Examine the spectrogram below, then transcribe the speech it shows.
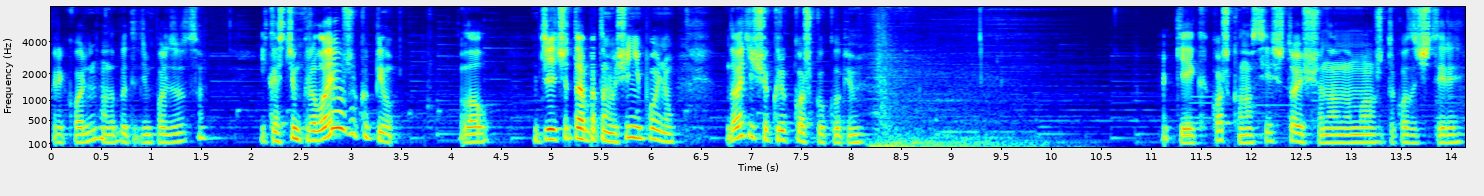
Прикольно, надо будет этим пользоваться. И костюм крыло я уже купил? Лол. Я что-то об этом вообще не понял. Давайте еще крюк-кошку купим. Окей, кошка у нас есть. Что еще нам может такого за 4?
